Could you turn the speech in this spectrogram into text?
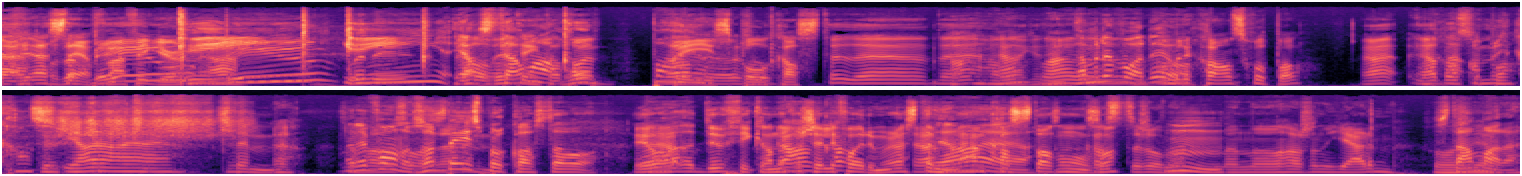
jeg, jeg ser for meg figuren. Ja. Stemmer. baseballkaster. Det, det hadde jeg ikke nei, det jo. Amerikansk fotball. Ja, ja, det er amerikansk. Ja, ja, ja. Stemmer. Men det var noe sånn baseballkaster òg. Ja, du fikk han i Ja, forskjellige former. Det stemmer. Ja, ja, Han kasta sånn også. Kaster sånne, Mm. men han har sånn hjelm. Sånn Stemmer det.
